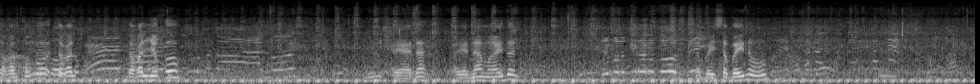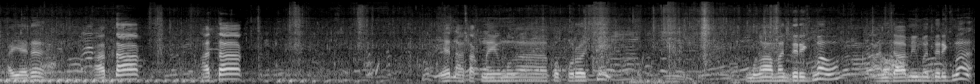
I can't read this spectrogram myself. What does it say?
Dakal po po, dakal, niyo po. Hmm, Ayan na, ayan na mga idol. Sabay-sabay na oh. Ayan na. Atak! Atak! Ayan, atak na yung mga pupurochi. Mga mandirigma oh. Ang daming mandirigma.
